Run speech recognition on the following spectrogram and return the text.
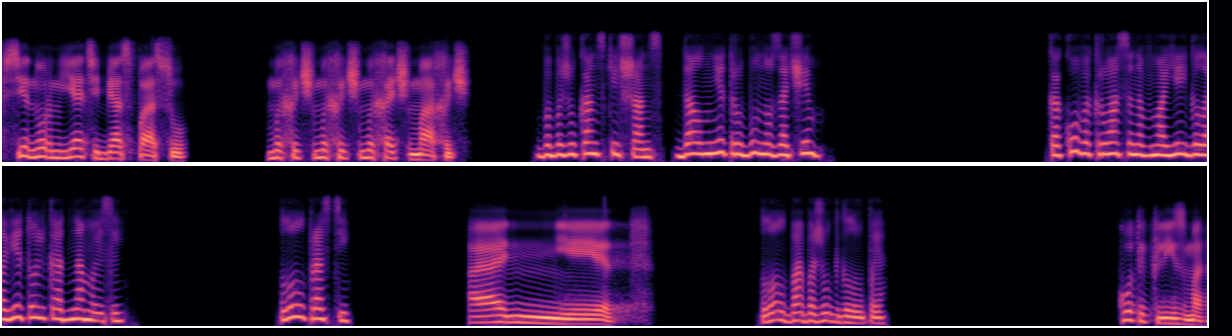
Все норм я тебя спасу. Махач, махач, махач, махач. Бабажуканский шанс, дал мне трубу, но зачем? Какого круассана в моей голове только одна мысль. Лол, прости. А нет. Лол, баба жук глупая. Кот и клизма.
